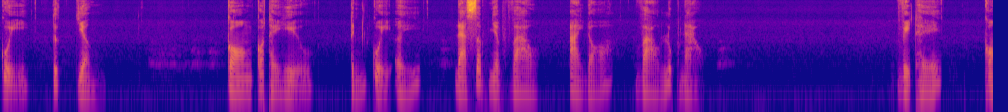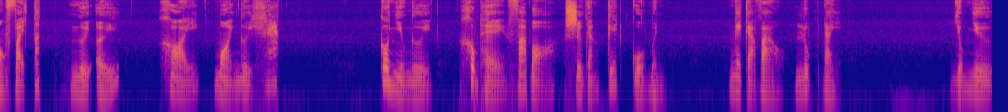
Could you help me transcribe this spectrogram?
quỷ tức giận. Con có thể hiểu tính quỷ ấy đã xâm nhập vào ai đó vào lúc nào. Vì thế, con phải tách người ấy khỏi mọi người khác. Có nhiều người không thể phá bỏ sự gắn kết của mình ngay cả vào lúc này. Giống như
